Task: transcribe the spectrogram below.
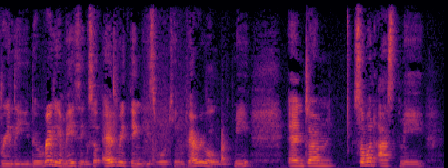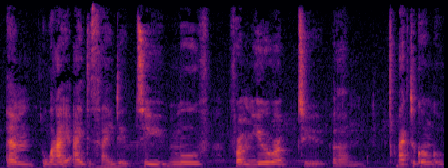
really they're really amazing. So everything is working very well with me. And um, someone asked me um, why I decided to move from Europe to um, back to Congo.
